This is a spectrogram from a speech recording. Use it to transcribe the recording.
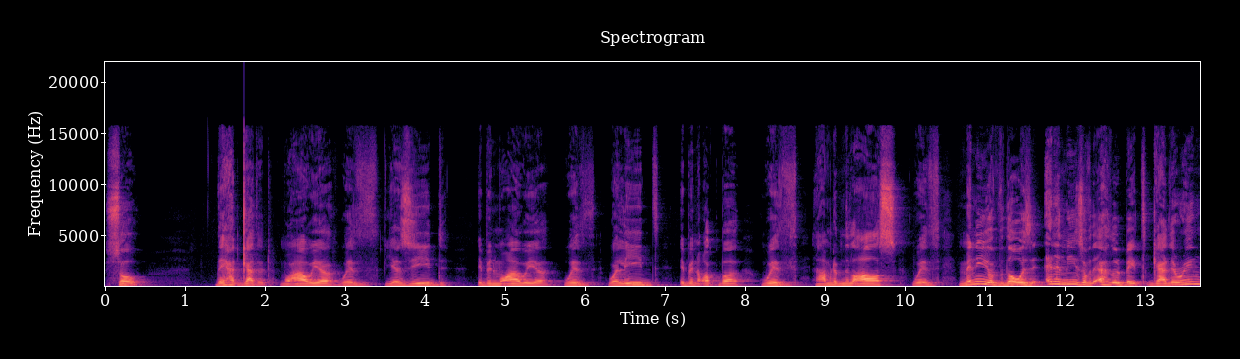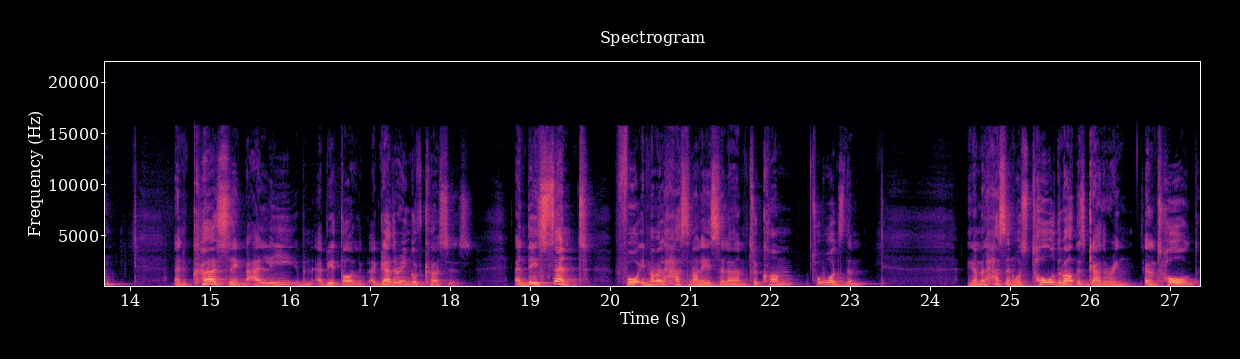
So they had gathered Muawiyah with Yazid ibn Muawiyah, with Walid ibn Uqba, with Amr ibn al-As, with many of those enemies of the Ahlul Bayt gathering and cursing Ali ibn Abi Talib, a gathering of curses. And they sent for Imam al-Hasan salam to come towards them. Imam al-Hasan was told about this gathering and told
